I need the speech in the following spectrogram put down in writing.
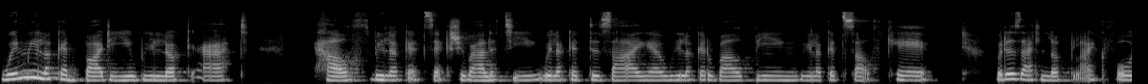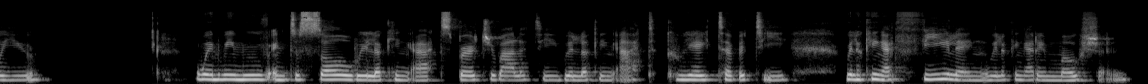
When we look at body, we look at health, we look at sexuality, we look at desire, we look at well being, we look at self care. What does that look like for you? When we move into soul, we're looking at spirituality, we're looking at creativity, we're looking at feeling, we're looking at emotion.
